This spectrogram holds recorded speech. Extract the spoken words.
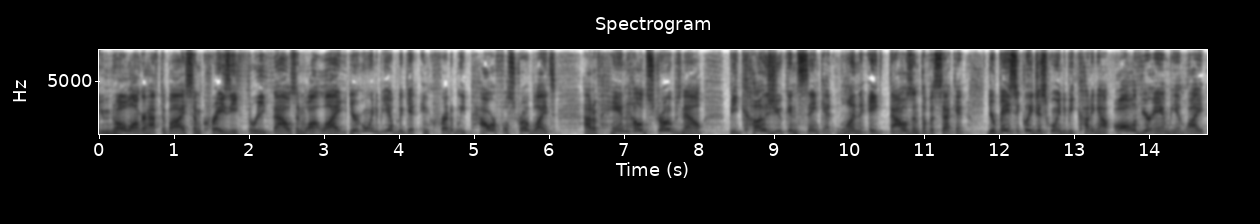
You no longer have to buy some crazy 3000 watt light. You're going to be able to get incredibly powerful strobe lights out of handheld strobes now because you can sync at one eight thousandth of a second. You're basically just going to be cutting out all of your ambient light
